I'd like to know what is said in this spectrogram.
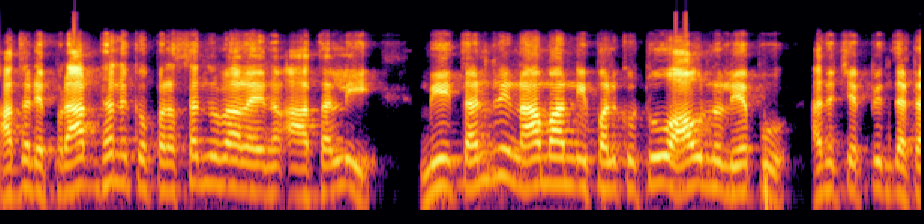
అతడి ప్రార్థనకు ప్రసన్నురాలైన ఆ తల్లి మీ తండ్రి నామాన్ని పలుకుతూ ఆవును లేపు అని చెప్పిందట.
